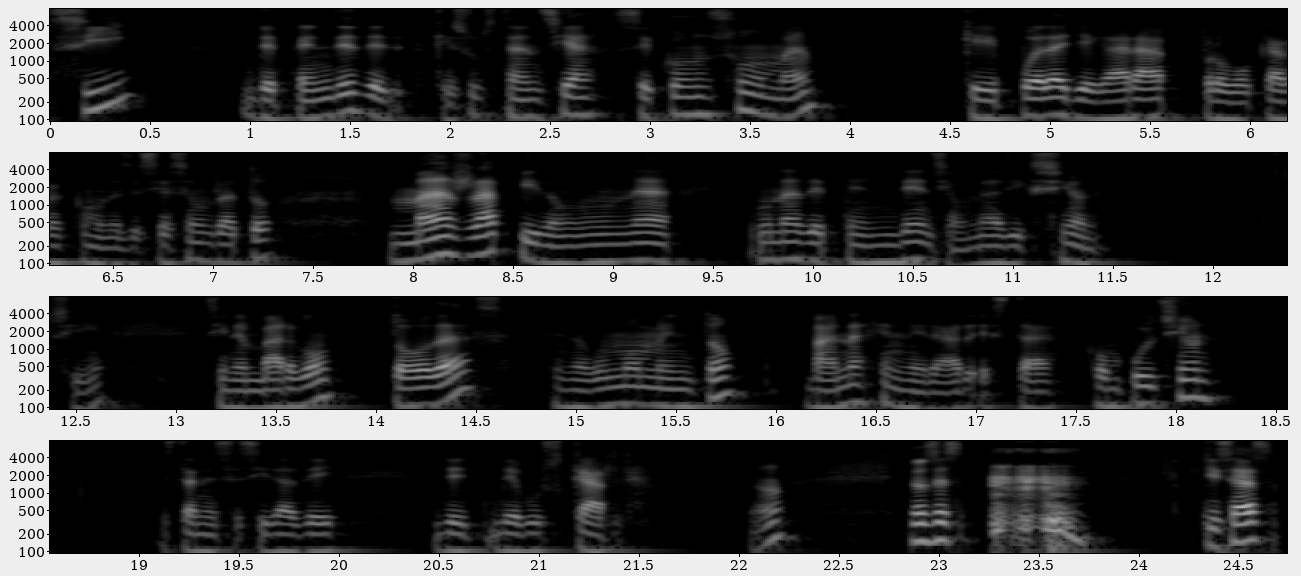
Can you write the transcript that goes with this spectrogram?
Sí depende de qué sustancia se consuma que pueda llegar a provocar, como les decía hace un rato, más rápido una, una dependencia, una adicción. ¿sí? Sin embargo, todas en algún momento van a generar esta compulsión, esta necesidad de, de, buscarla. ¿no? Entonces, quizás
